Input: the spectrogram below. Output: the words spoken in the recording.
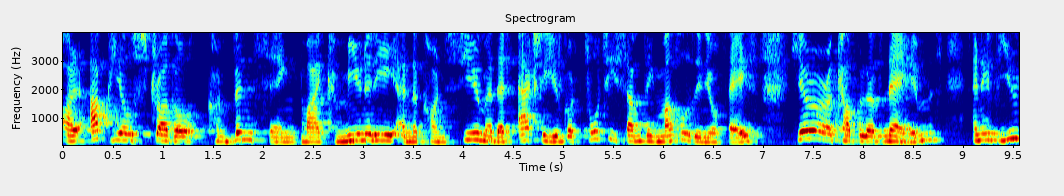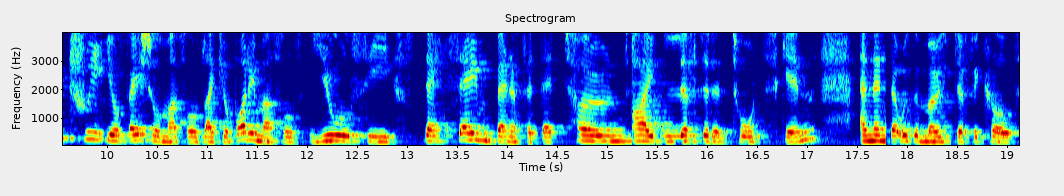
an uphill struggle convincing my community and the consumer that actually you've got 40 something muscles in your face. Here are a couple of names. And if you treat your facial muscles like your body muscles, you will see that same benefit, that toned, tight, lifted and taut skin. And then that was the most difficult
